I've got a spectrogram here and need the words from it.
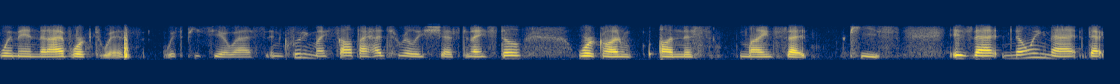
women that I've worked with with PCOS, including myself, I had to really shift, and I still work on on this mindset piece. Is that knowing that that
